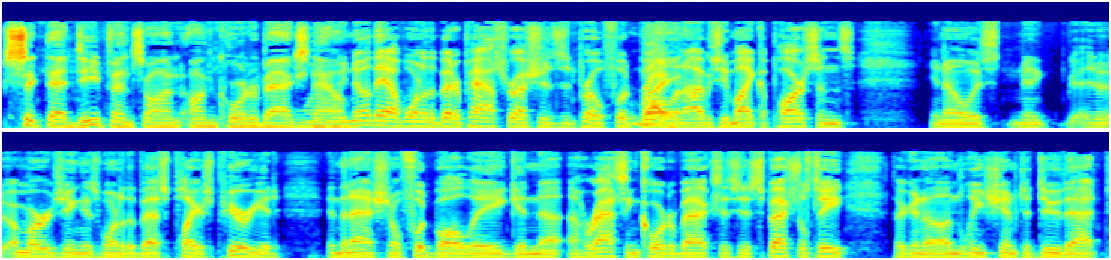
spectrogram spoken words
sick that defense on on quarterbacks well, now. We know they have one of the better pass rushes in pro football, Right. and obviously Micah Parsons, you know, is emerging as one of the best players, period, in the National Football League. And uh, harassing quarterbacks is his specialty. They're going to unleash him to do that.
